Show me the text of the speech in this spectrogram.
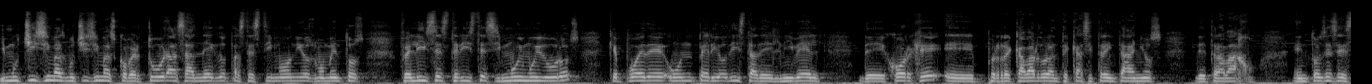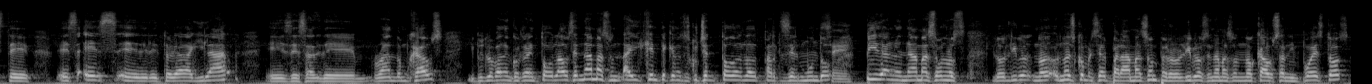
y muchísimas, muchísimas coberturas, anécdotas, testimonios, momentos felices, tristes y muy, muy duros, que puede un periodista del nivel de Jorge eh, pues, recabar durante casi 30 años de trabajo. Entonces, este es, es eh, de editorial Aguilar, es de, de Random House, y pues lo van a encontrar en todos lados. En Amazon, hay gente que nos escucha en todas las partes del mundo. Sí. Pídanlo en Amazon, los, los libros, no, no es comercial para Amazon, pero los libros en Amazon no causan impuestos,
